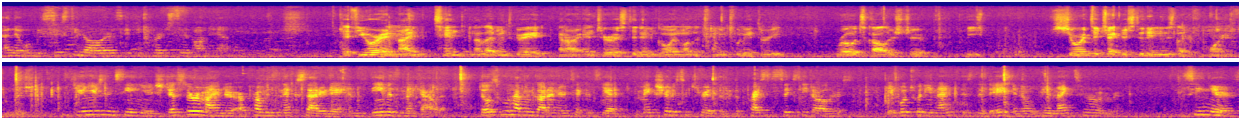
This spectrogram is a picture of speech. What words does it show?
and it will be sixty dollars if you purchase it on hand. if you are in 9th, 10th, and 11th grade and are interested in going on the 2023 Rhodes Scholars Trip, be sure to check your student newsletter for more information. Juniors and seniors, just a reminder, our prom is next Saturday and the theme is Met Gala. Those who haven't gotten their tickets yet, make sure to secure them. The price is $60. April 29th is the date and it will be a night to remember. Seniors,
